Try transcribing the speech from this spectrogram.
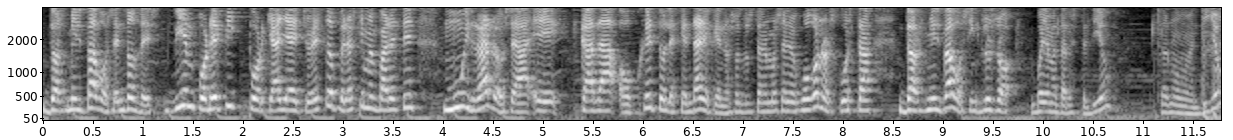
2000 pavos. Entonces, bien por Epic porque haya hecho esto Pero es que me parece muy raro. O sea, eh, cada objeto legendario que nosotros tenemos en el juego nos cuesta 2000 pavos. Incluso, voy a matar a este tío. Dame un momentillo.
